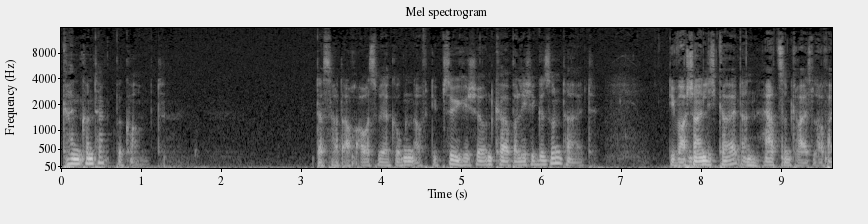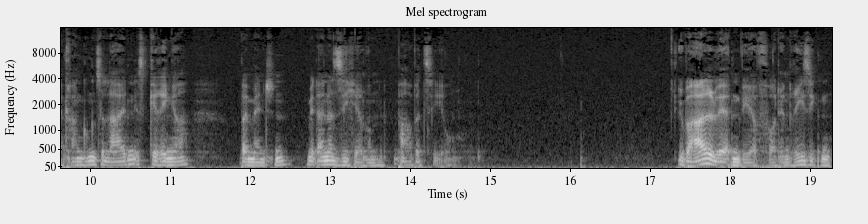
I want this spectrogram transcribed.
keinen Kontakt bekommt. Das hat auch Auswirkungen auf die psychische und körperliche Gesundheit. Die Wahrscheinlichkeit, an Herz- und Kreislauferkrankungen zu leiden, ist geringer bei Menschen mit einer sicheren Paarbeziehung. Überall werden wir vor den Risiken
